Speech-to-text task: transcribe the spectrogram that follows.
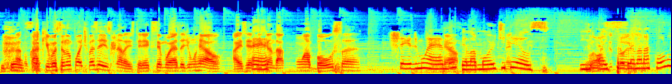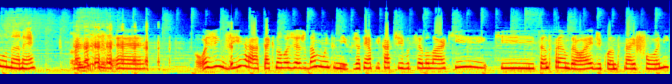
que pensar. Aqui você não pode fazer isso, né, Laís? Teria que ser moeda de um real. Aí você ia ter É. que andar com uma bolsa. Cheia de moeda. Real. Pelo amor de Né? Deus. E Nossa, aí dois. problema na coluna, né? Mas assim, é, hoje em dia a tecnologia ajuda muito nisso. Já tem aplicativo de celular que, que tanto para Android quanto para iPhone,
